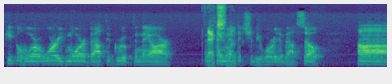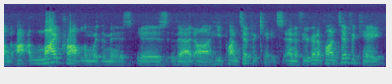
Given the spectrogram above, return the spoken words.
people who are worried more about the group than they are the Excellent. thing that they should be worried about. So um, I, my problem with him is is that uh, he pontificates, and if you're going to pontificate,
